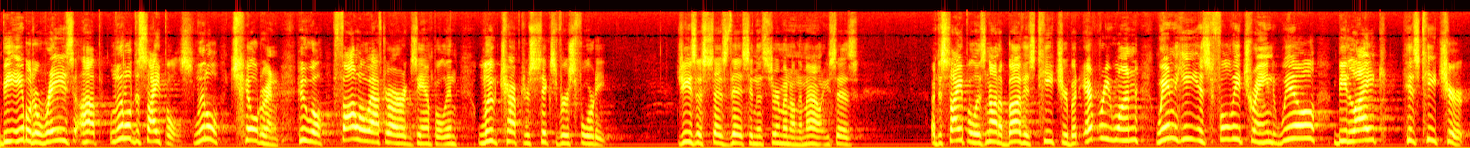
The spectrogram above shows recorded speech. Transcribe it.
be able to raise up little disciples, little children who will follow after our example. In Luke chapter 6, verse 40, Jesus says this in the Sermon on the Mount. He says, A disciple is not above his teacher, but everyone, when he is fully trained, will be like his teacher.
